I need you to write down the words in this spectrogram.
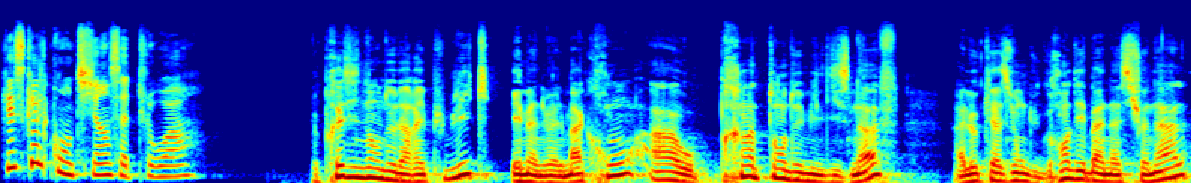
Qu'est-ce qu'elle contient, cette loi? Le président de la République, Emmanuel Macron, a, au printemps 2019, à l'occasion du grand débat national,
